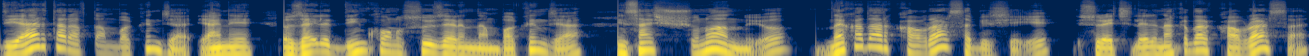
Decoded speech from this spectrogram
diğer taraftan bakınca yani özellikle din konusu üzerinden bakınca insan şunu anlıyor. Ne kadar kavrarsa bir şeyi, süreçleri ne kadar kavrarsa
